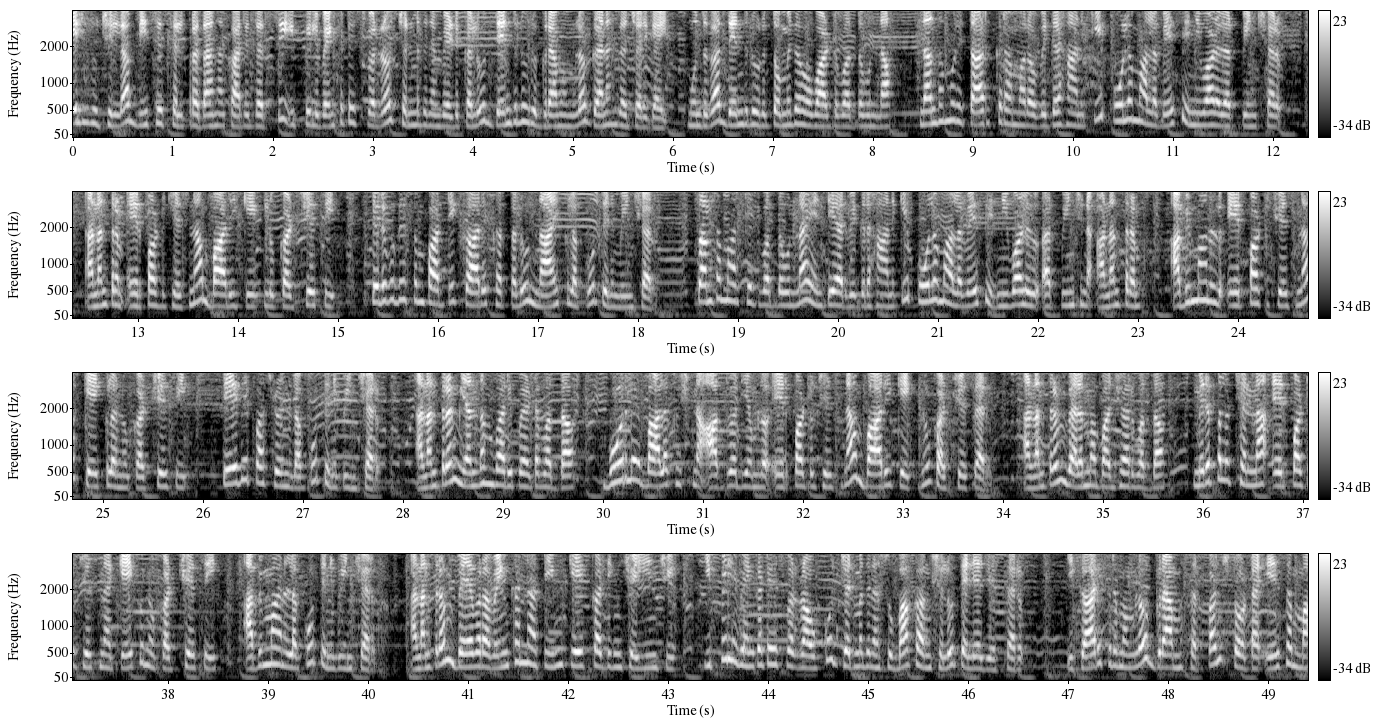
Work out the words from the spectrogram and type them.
ఏలూరు జిల్లా బీసీసీఎల్ ప్రధాన కార్యదర్శి ఇప్పిలి వెంకటేశ్వరరావు జన్మదిన వేడుకలు దెందులూరు గ్రామంలో ఘనంగా జరిగాయి. ముందుగా దెందులూరు తొమ్మిదవ వార్డు వద్ద ఉన్న నందమూరి తారక రామారావు విగ్రహానికి పూలమాల వేసి నివాళులర్పించారు. అనంతరం ఏర్పాటు చేసిన భారీ కేకులు కట్ చేసి తెలుగుదేశం పార్టీ కార్యకర్తలు నాయకులకు తినిమించారు. సంత మార్కెట్ వద్ద ఉన్న ఎన్టీఆర్ విగ్రహానికి పూలమాల వేసి నివాళులు అర్పించిన అనంతరం అభిమానులు ఏర్పాటు చేసిన కేకులను కట్ చేసి తేదీ శ్రేణులకు తినిపించారు. అనంతరం యందంవారిపేట వద్ద బూర్లే బాలకృష్ణ ఆధ్వర్యంలో ఏర్పాటు చేసిన భారీ కేక్ను కట్ చేశారు. అనంతరం వెలమ బజార్ వద్ద మిరపల చెన్న ఏర్పాటు చేసిన కేకును కట్ చేసి అభిమానులకు తినిపించారు. అనంతరం Bevara Venkanna team cake cutting చేయించి ఇప్పిలి వెంకటేశ్వరరావుకు జన్మదిన శుభాకాంక్షలు తెలియజేశారు. ఈ కార్యక్రమంలో గ్రామ సర్పంచ్ తోట ఏసమ్మ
